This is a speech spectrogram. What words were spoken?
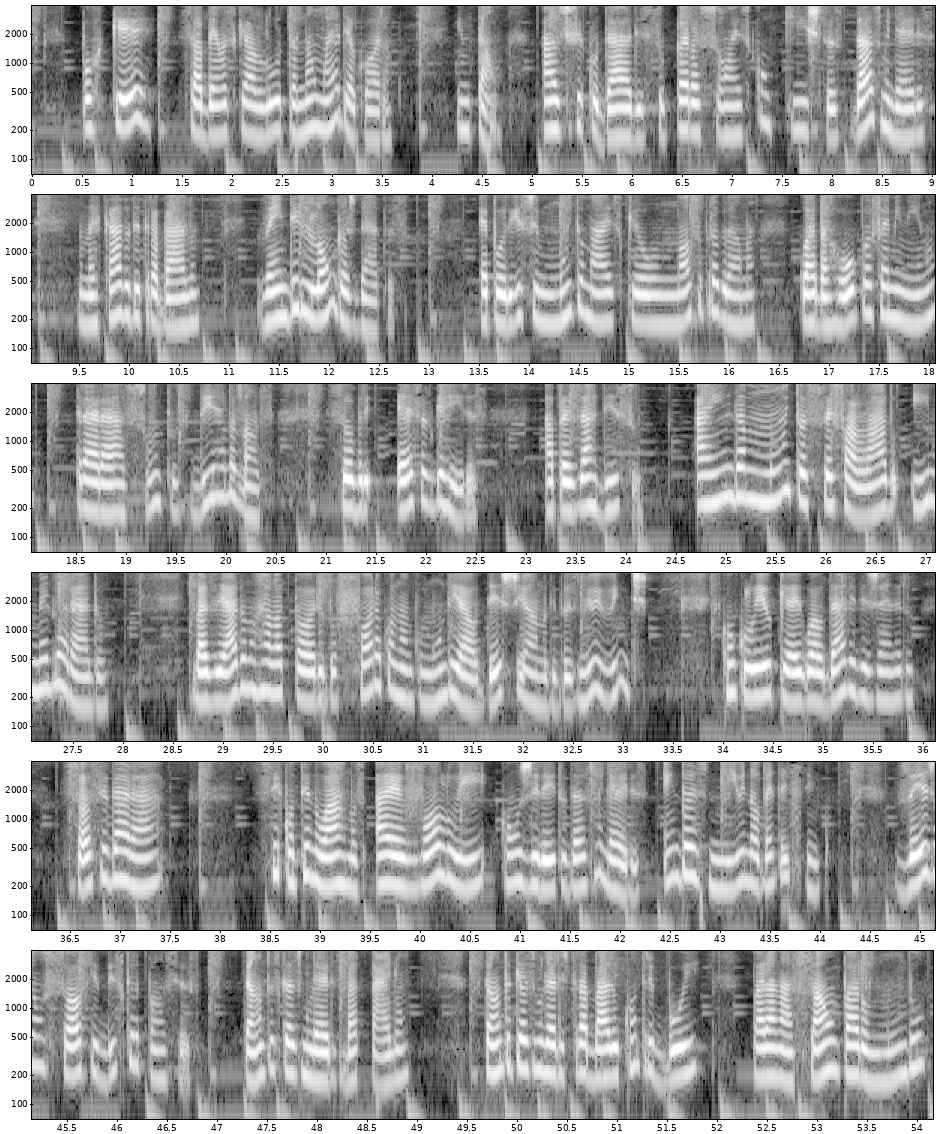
porque sabemos que a luta não é de agora. Então, as dificuldades, superações, conquistas das mulheres no mercado de trabalho vêm de longas datas. É por isso e muito mais que o nosso programa Guarda-Roupa Feminino trará assuntos de relevância sobre essas guerreiras. Apesar disso, ainda muito a ser falado e melhorado baseado no relatório do Fórum Econômico Mundial deste ano de 2020, concluiu que a igualdade de gênero só se dará se continuarmos a evoluir com os direitos das mulheres em 2095. Vejam só que discrepâncias, tanto que as mulheres batalham, tanto que as mulheres trabalham e contribuem para a nação, para o mundo.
